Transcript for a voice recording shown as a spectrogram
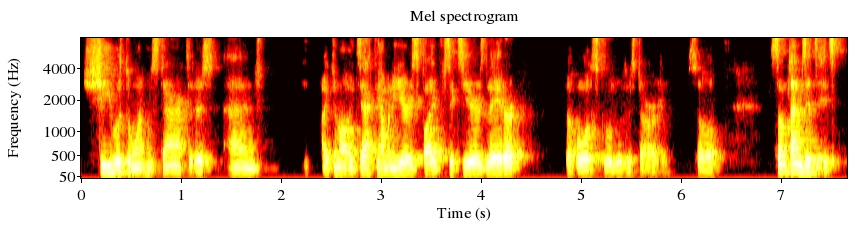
She was the one who started it, and I don't know exactly how many years, five, six years later, the whole school would have started. So sometimes it's, it's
